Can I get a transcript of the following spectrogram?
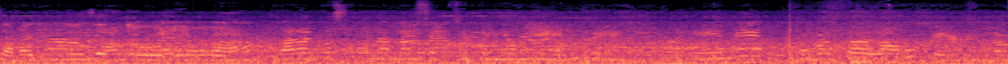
Sakit mo sa ulo. Parang gusto ko na lang sipin yung yellow eh. Ang init. Samantala ko pero lang.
